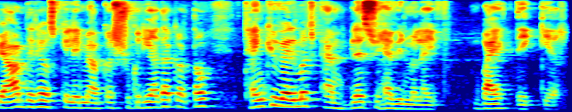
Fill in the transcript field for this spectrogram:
प्यार दे रहे हैं, उसके लिए मैं आपका शुक्रिया अदा करता हूँ। Thank you very much I am bless to have in my life bye take care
